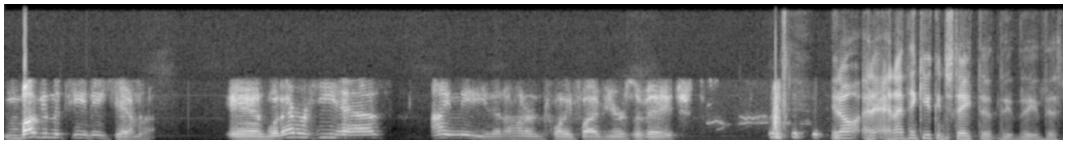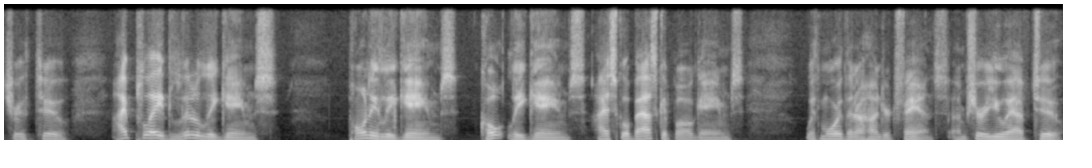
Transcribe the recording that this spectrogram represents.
mugging the TV camera. And whatever he has, I need at 125 years of age. you know, and, and I think you can state the, the, the, the truth too. I played Little League games, Pony League games, Colt League games, high school basketball games with more than 100 fans. I'm sure you have too.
